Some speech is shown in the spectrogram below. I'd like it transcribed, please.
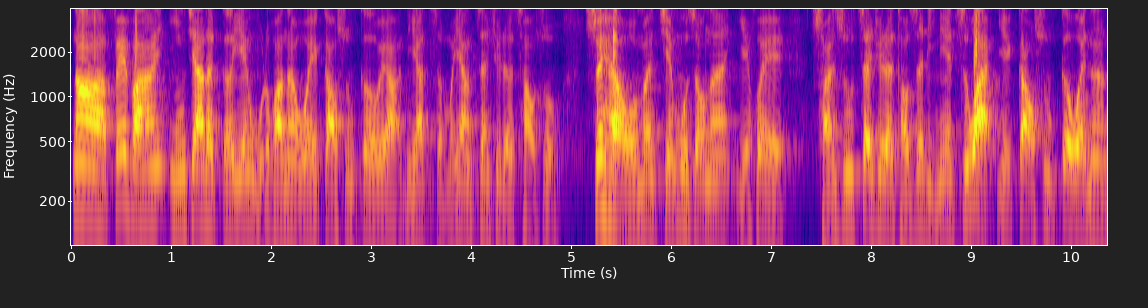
那非凡赢家的格言五的话呢，我也告诉各位啊，你要怎么样正确的操作。所以啊，我们节目中呢也会传输正确的投资理念之外，也告诉各位呢，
